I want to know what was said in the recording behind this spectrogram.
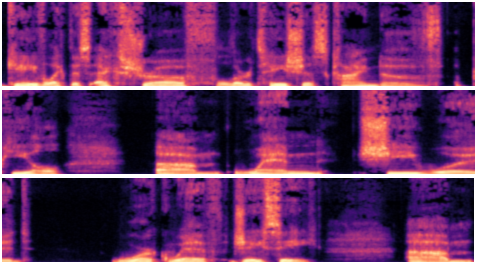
gave like this extra flirtatious kind of appeal um, when she would work with JC. Um,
